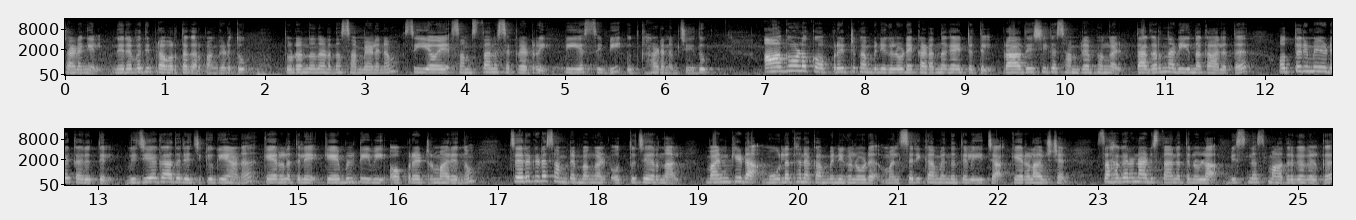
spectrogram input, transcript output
ചടങ്ങിൽ നിരവധി പ്രവർത്തകർ പങ്കെടുത്തു. തുടർന്ന് നടന്ന സമ്മേളനം സിഒഎ സംസ്ഥാന സെക്രട്ടറി പി എസ് ഉദ്ഘാടനം ചെയ്തു. ആഗോള കോർപ്പറേറ്റ് കമ്പനികളുടെ കടന്നുകയറ്റത്തിൽ പ്രാദേശിക സംരംഭങ്ങൾ തകർന്നടിയുന്ന കാലത്ത് ഒത്തൊരുമയുടെ കരുത്തിൽ വിജയഗാഥ രചിക്കുകയാണ് കേരളത്തിലെ കേബിൾ ടി വി ഓപ്പറേറ്റർമാരെന്നും ചെറുകിട സംരംഭങ്ങൾ ഒത്തുചേർന്നാൽ വൻകിട മൂലധന കമ്പനികളോട് മത്സരിക്കാമെന്ന് തെളിയിച്ച കേരള വിഷൻ സഹകരണാടിസ്ഥാനത്തിലുള്ള ബിസിനസ് മാതൃകകൾക്ക്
